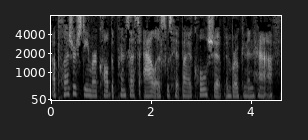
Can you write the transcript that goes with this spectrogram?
A pleasure steamer called the Princess Alice was hit by a coal ship and broken in half.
